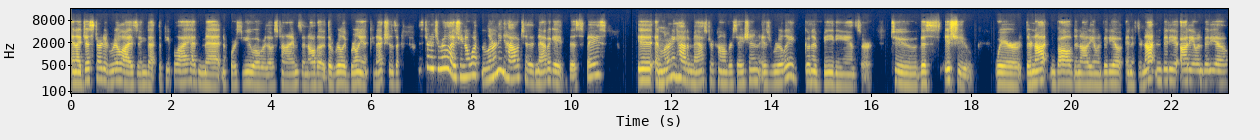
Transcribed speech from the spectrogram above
and i just started realizing that the people i had met and of course you over those times and all the the really brilliant connections i started to realize you know what learning how to navigate this space it, and learning how to master conversation is really going to be the answer to this issue where they're not involved in audio and video and if they're not in video audio and video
